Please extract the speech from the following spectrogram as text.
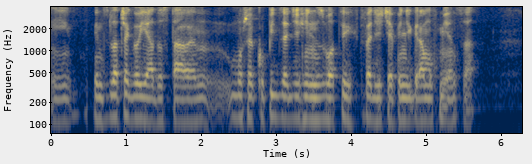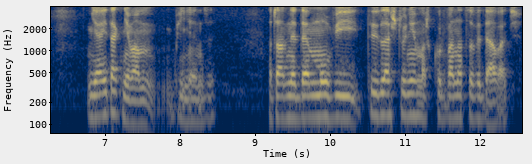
I więc dlaczego ja dostałem? Muszę kupić za 10 zł 25 gramów mięsa. Ja i tak nie mam pieniędzy. A czarny dem mówi, ty leszczu nie masz kurwa na co wydawać.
